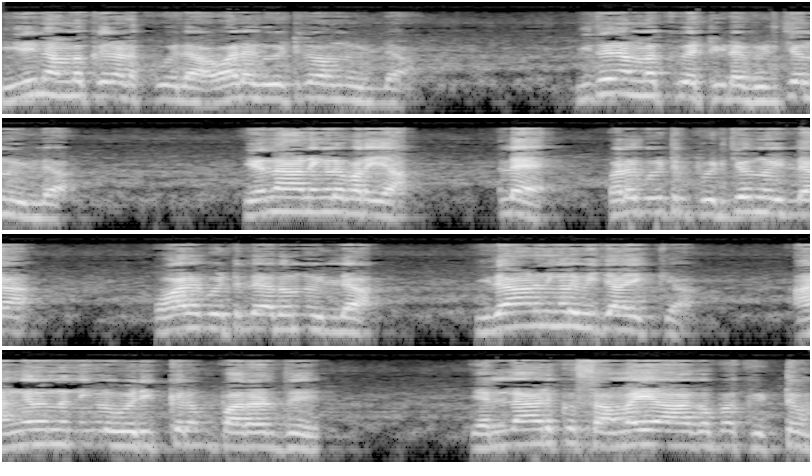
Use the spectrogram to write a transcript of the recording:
ഇത് നമുക്ക് നടക്കൂല. ഓലെ വീട്ടിലൊന്നുമില്ല. ഇത് നമുക്ക് പറ്റില്ല. പിടിച്ചൊന്നുമില്ല. എന്നാണ് നിങ്ങൾ പറയാ. അല്ലേ? ഓലെ വീട്ടിൽ പിടിച്ചൊന്നുമില്ല. ഓലെ വീട്ടിൽ അതൊന്നുമില്ല. ഇതാണ് നിങ്ങൾ വിചാരിക്കുക അങ്ങനൊന്നും നിങ്ങൾ ഒരിക്കലും പറയരുത്. എല്ലാവർക്കും സമയമാകുമ്പോ കിട്ടും.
